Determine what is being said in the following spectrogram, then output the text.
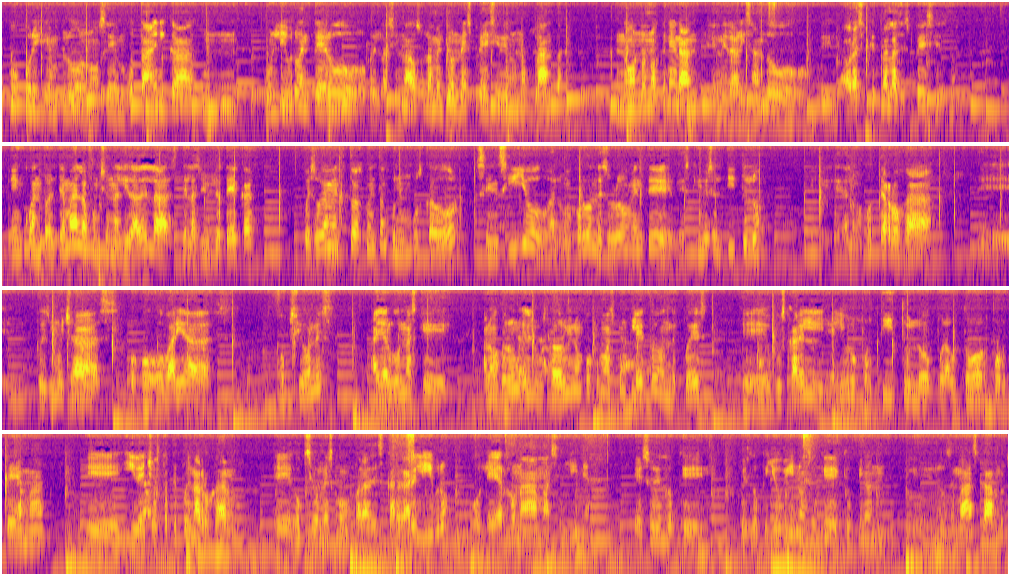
o por ejemplo, no sé, en botánica, un, libro entero relacionado solamente a una especie de una planta, no, no, no generan, generalizando eh, ahora sí que todas las especies. En cuanto al tema de la funcionalidad de las, de las bibliotecas, pues obviamente todas cuentan con un buscador sencillo, a lo mejor donde solamente escribes el título, eh, a lo mejor te arroja eh, pues muchas o, varias opciones. Hay algunas que, a lo mejor el buscador viene un poco más completo donde puedes eh, buscar el, libro por título, por autor, por tema y de hecho hasta te pueden arrojar opciones como para descargar el libro o leerlo nada más en línea. Eso es lo que, pues lo que yo vi, no sé qué, qué opinan los demás, Carlos.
